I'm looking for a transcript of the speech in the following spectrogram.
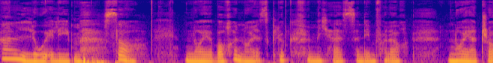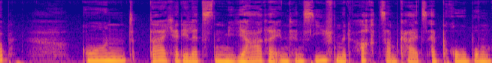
Hallo ihr Lieben. So, neue Woche, neues Glück. Für mich heißt es in dem Fall auch neuer Job. Und da ich ja die letzten Jahre intensiv mit Achtsamkeitserprobung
